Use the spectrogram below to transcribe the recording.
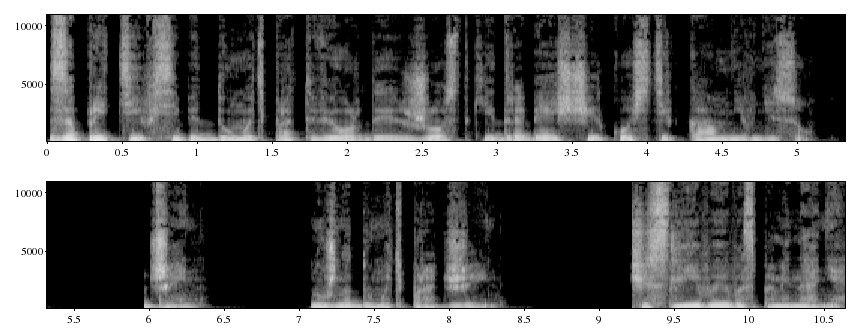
запретив себе думать про твердые, жесткие, дробящие кости камни внизу. Джейн. Нужно думать про Джейн. Счастливые воспоминания.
